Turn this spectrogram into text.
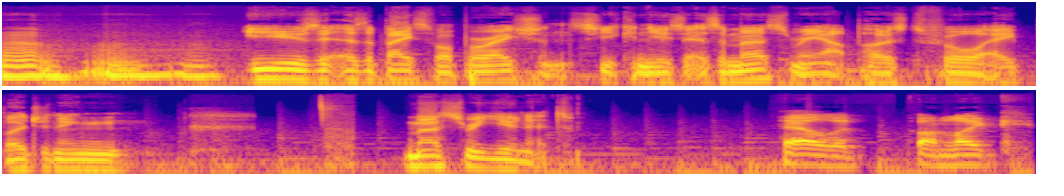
Uh. You use it as a base of operations. You can use it as a mercenary outpost for a budgeting mercenary unit. Hell, it, unlike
